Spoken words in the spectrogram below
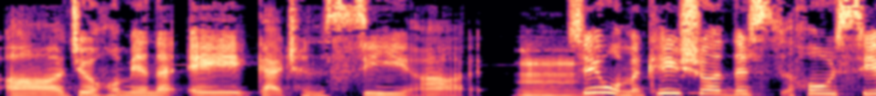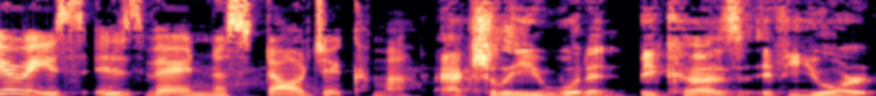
啊、就后面的 a 改成 c 啊、 Mm. 所以我们可以说 this whole series is very nostalgic 嘛。 Actually, you wouldn't because if you're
